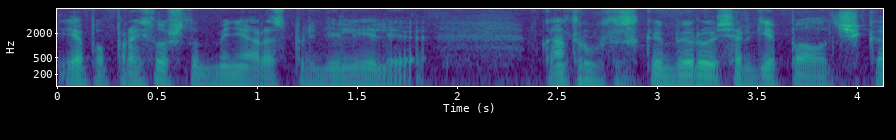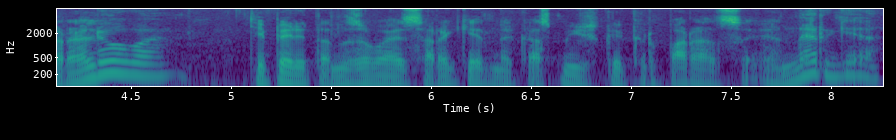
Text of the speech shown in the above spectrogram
я попросил, чтобы меня распределили в конструкторское бюро Сергея Павловича Королева. Теперь это называется ракетно-космическая корпорация «Энергия»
